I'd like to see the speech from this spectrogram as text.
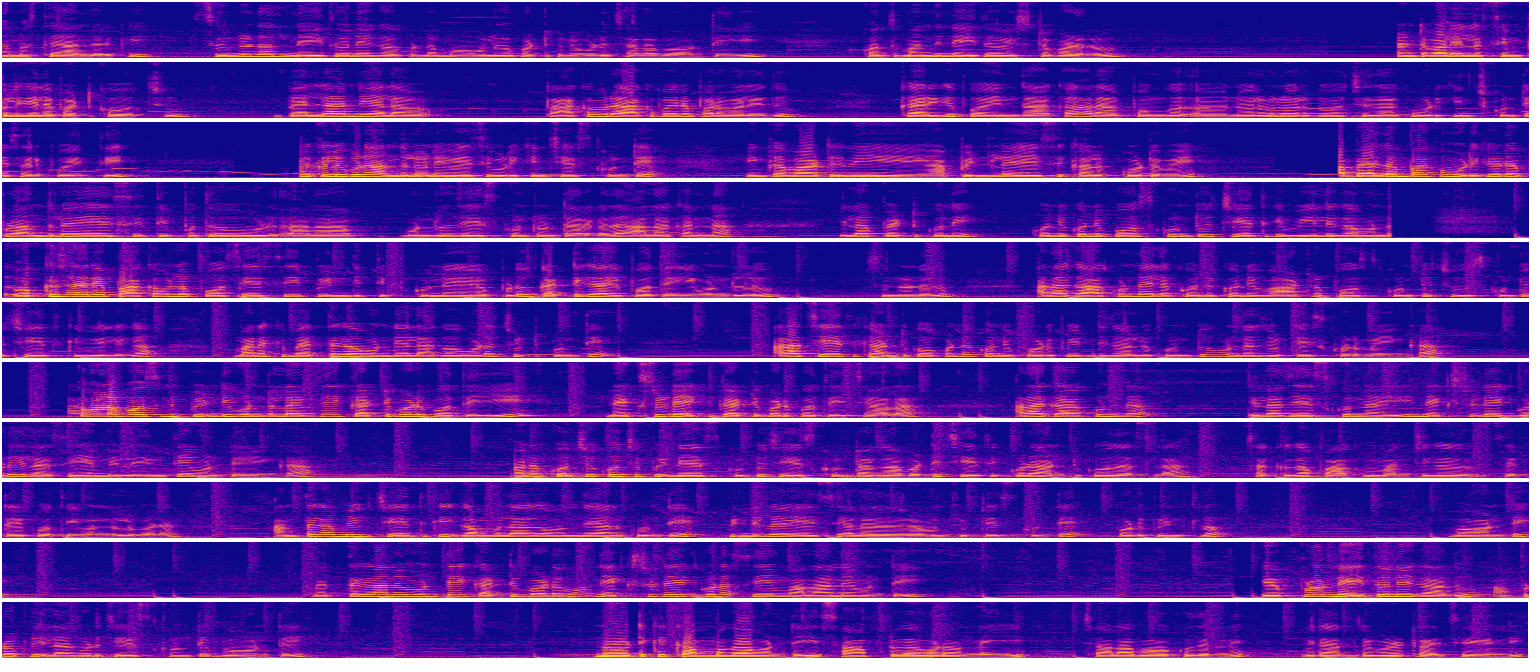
నమస్తే అందరికీ. సున్నుడలు నెయ్యితోనే కాకుండా మామూలుగా పట్టుకున్నా కూడా చాలా బాగుంటాయి. కొంతమంది నెయ్యితో ఇష్టపడరు. అంటే వాళ్ళు ఇలా సింపుల్గా ఇలా పట్టుకోవచ్చు. బెల్లాన్ని అలా పాకం రాకపోయినా పర్వాలేదు. కరిగిపోయిన దాకా అలా పొంగు నొరుగు నొరుగు వచ్చేదాకా ఉడికించుకుంటే సరిపోయిద్ది. పలుకులు కూడా అందులోనే వేసి ఉడికించేసుకుంటే ఇంకా వాటిని ఆ పిండిలో వేసి కలుపుకోవటమే. ఆ బెల్లం పాకం ఉడికేటప్పుడు అందులో వేసి తిప్పుతూ అలా ఉండలు చేసుకుంటుంటారు కదా అలా కన్నా ఇలా పెట్టుకుని కొన్ని కొన్ని పోసుకుంటూ చేతికి వీలుగా ఉండ ఒక్కసారే పాకంలో పోసేసి పిండి తిప్పుకునేటప్పుడు గట్టిగా అయిపోతాయి ఈ ఉండలు సున్నుండలు. అలా కాకుండా ఇలా కొన్ని కొన్ని వాటర్ పోసుకుంటూ చూసుకుంటూ చేతికి వీలుగా మనకి మెత్తగా ఉండేలాగా కూడా చుట్టుకుంటే అలా చేతికి అంటుకోకుండా కొన్ని పొడి పిండి చల్లుకుంటూ ఉండలు చుట్టేసుకోవడమే ఇంకా. పాకంలో పోసిన పిండి ఉండలు అయితే గట్టిపడిపోతాయి. నెక్స్ట్ డేకి గట్టిపడిపోతాయి చాలా. అలా కాకుండా ఇలా చేసుకున్నాయి. నెక్స్ట్ డేకి కూడా ఇలా సేమ్ ఇలా ఇంతే ఉంటాయి ఇంకా. మనం కొంచెం కొంచెం పిండి వేసుకుంటూ చేసుకుంటాం కాబట్టి చేతికి కూడా అంటుకోదు అసలు. చక్కగా పాకం మంచిగా సెట్ అయిపోతాయి ఉండలు కూడా. అంతగా మీకు చేతికి గమ్ములాగా ఉంది అనుకుంటే పిండిలో వేసి అలా రౌండ్ చుట్టేసుకుంటే పొడి పిండిలో బాగుంటాయి. మెత్తగానే ఉంటాయి గట్టిపడవు నెక్స్ట్ డేకి కూడా సేమ్ అలానే ఉంటాయి. ఎప్పుడు నెయ్యితోనే కాదు అప్పుడప్పుడు ఇలా కూడా చేసుకుంటే బాగుంటాయి. నోటికి కమ్మగా ఉంటాయి సాఫ్ట్గా కూడా ఉన్నాయి. చాలా బాగా కుదిరినాయి. మీరు అందరూ కూడా ట్రై చేయండి.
